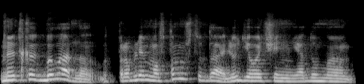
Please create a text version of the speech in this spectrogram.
Ну, это как бы ладно. Вот проблема в том, что да, люди очень, я думаю,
